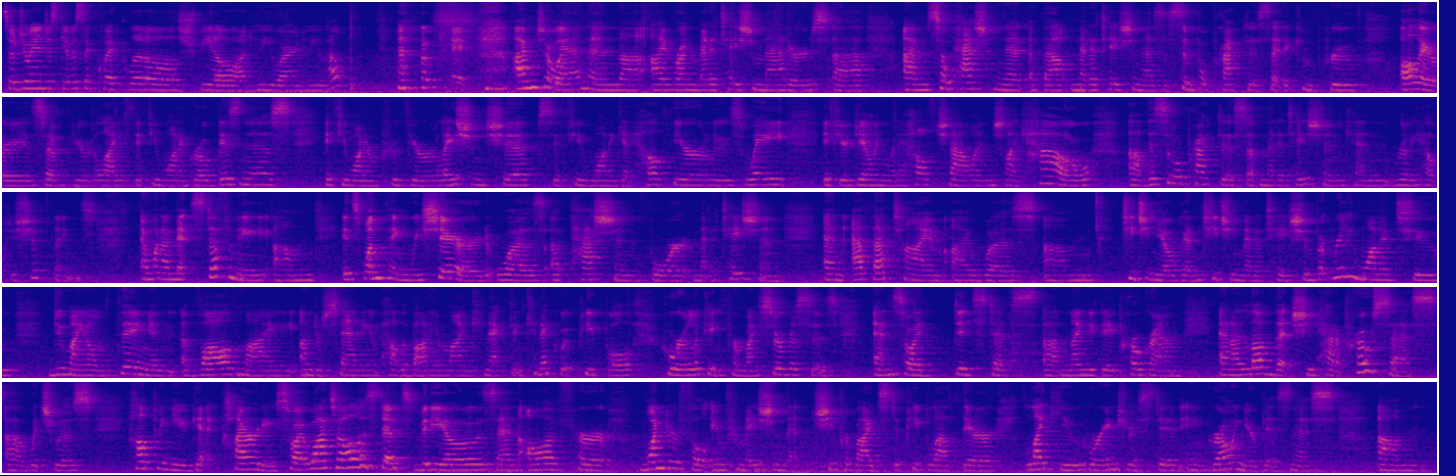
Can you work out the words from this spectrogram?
So, Joanne, just give us a quick little spiel on who you are and who you help. okay, I'm Joanne and uh, I run Meditation Matters. Uh, I'm so passionate about meditation as a simple practice that it can improve all areas of your life. If you want to grow business, if you want to improve your relationships, if you want to get healthier lose weight, if you're dealing with a health challenge, like how uh, this little practice of meditation can really help you shift things and when I met Stephanie, um, it's one thing we shared was a passion for meditation. And at that time, I was um, teaching yoga and teaching meditation, but really wanted to do my own thing and evolve my understanding of how the body and mind connect and connect with people who are looking for my services. And so I did Steph's uh, 90 day program, and I love that she had a process, uh, which was helping you get clarity. So I watch all of Steph's videos and all of her wonderful information that she provides to people out there like you who are interested in growing your business. Um,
